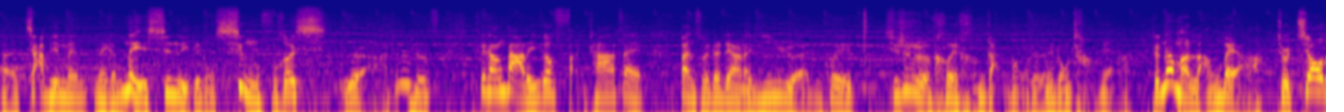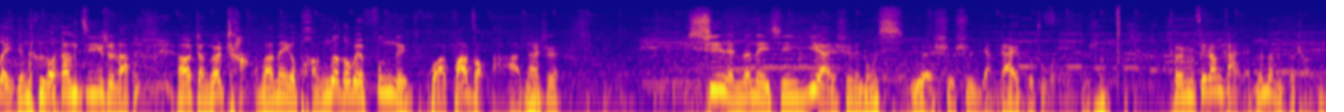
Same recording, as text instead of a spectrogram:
呃，嘉宾们那个内心里这种幸福和喜悦啊，真的是非常大的一个反差。在伴随着这样的音乐，你会其实是会很感动。我觉得那种场面啊，就那么狼狈啊，就是浇的已经跟落汤鸡似的，然后整个场子那个棚子都被风给刮刮走了啊。但是新人的内心依然是那种喜悦，是是掩盖不住的，就是确实是非常感人的那么一个场面。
